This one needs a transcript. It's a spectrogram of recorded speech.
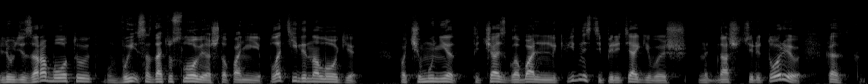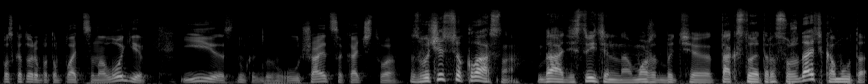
люди заработают, вы создать условия, чтобы они платили налоги. Почему нет? Ты часть глобальной ликвидности перетягиваешь на нашу территорию, как, с которой потом платятся налоги, и ну, как бы улучшается качество. Звучит все классно. Да, действительно, может быть, э, так стоит рассуждать кому-то.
